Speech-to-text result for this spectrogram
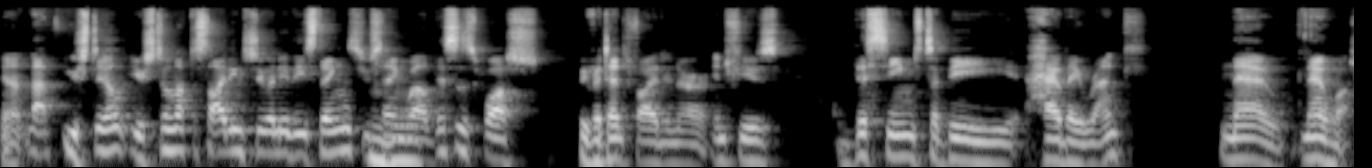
You know, that you're still you're still not deciding to do any of these things. You're saying, Mhm. well, this is what we've identified in our interviews. This seems to be how they rank. Now, now what?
